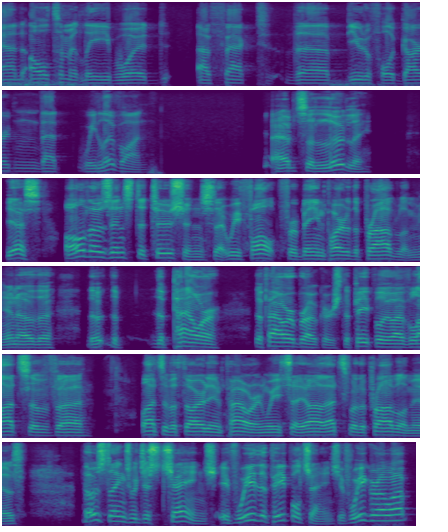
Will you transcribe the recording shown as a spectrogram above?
and ultimately would affect the beautiful garden that we live on. Absolutely. Yes, all those institutions that we fault for being part of the problem, you know, the the the, the power the power brokers, the people who have lots of uh, lots of authority and power, and we say, oh, that's where the problem is. Those things would just change if we, the people, change. If we grow up,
